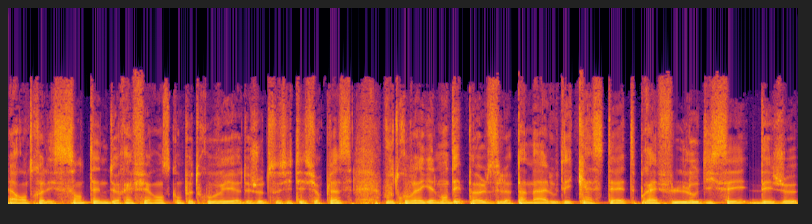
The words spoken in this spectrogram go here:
Alors entre les centaines de références qu'on peut trouver euh, de jeux de société sur place, vous trouverez également des puzzles, pas mal, ou des casse-têtes. Bref, l'Odyssée des Jeux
